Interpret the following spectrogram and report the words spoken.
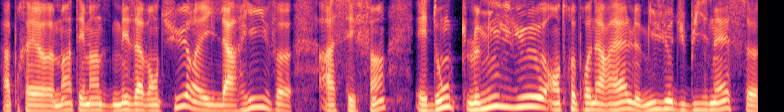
après euh, maintes et maintes mésaventures, il arrive à ses fins. Et donc, le milieu entrepreneurial, le milieu du business euh,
